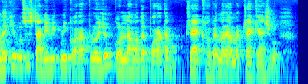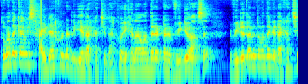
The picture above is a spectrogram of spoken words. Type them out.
অনেকেই বলছো স্টাডি উইথ মি করা প্রয়োজন, করলে আমাদের পড়াটা ট্র্যাক হবে মানে আমরা ট্র্যাকে আসব। তোমাদেরকে আমি সাইডে এখন একটা ইয়ে দেখাচ্ছি, দেখো এখানে আমাদের একটা ভিডিও আছে। ভিডিওতে আমি তোমাদেরকে দেখাচ্ছি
